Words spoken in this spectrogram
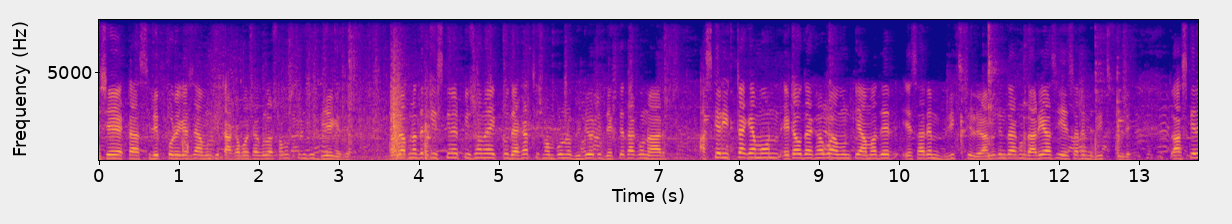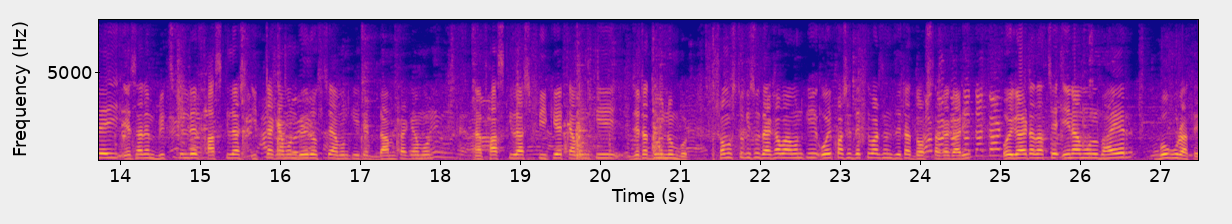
এসে একটা স্লিপ করে গেছে, এমনকি টাকা পয়সাগুলো সমস্ত কিছু দিয়ে গেছে। আমি আপনাদেরকে স্ক্রিনের পিছনে একটু দেখাচ্ছি সম্পূর্ণ ভিডিওটি, দেখতে থাকুন। আর আজকের ইটটা কেমন এটাও দেখাবো, এমনকি আমাদের এসআরএম ব্রিক্স ফিল্ডে আমি কিন্তু এখন দাঁড়িয়ে আছি এসআরএম ব্রিক্স ফিল্ডে তো আজকের এই এস এসআরএম ব্রিক্স ফিল্ডের ফার্স্ট ক্লাস ইটটা কেমন বের হচ্ছে, এমনকি ইটের দামটা কেমন ফার্স্ট ক্লাস পিকেট এমনকি যেটা দুই নম্বর। সমস্ত কিছু দেখাবো, এমনকি ওই পাশে দেখতে পাচ্ছেন যেটা দশ টাকা গাড়ি, ওই গাড়িটা যাচ্ছে এনামুল ভাইয়ের বগুড়াতে।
